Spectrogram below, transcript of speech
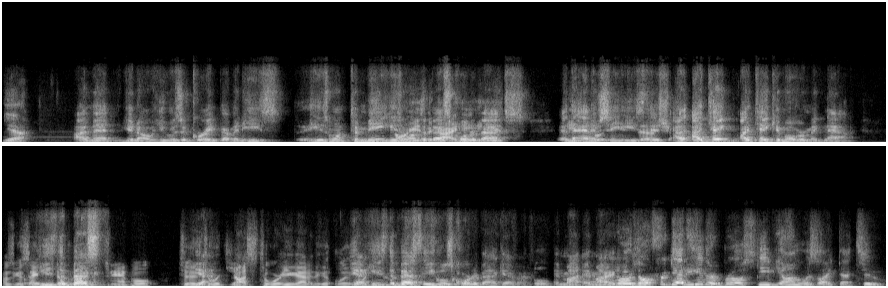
Yeah. I meant, you know, he was a great. I mean, he's he's one to me. He's Oh, one he's of the, the best guy. He- quarterbacks in the NFC East. the- history. I, I take I take him over McNabb. I was gonna say He's he's, the the, best- example to, Yeah. to adjust to where you got to go. Yeah, he's the best Eagles quarterback ever. Cool. In my in my agree. Bro, don't forget either, bro. Steve Young was like that too.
